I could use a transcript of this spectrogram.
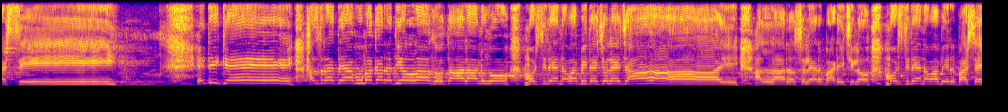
আসছি। এদিকে হজরতে আবু বাকর তাআলা আনহু মসজিদে নবাবিতে চলে যায়। আল্লাহ রসুলের বাড়ি ছিল মসজিদে নবাবির পাশে।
